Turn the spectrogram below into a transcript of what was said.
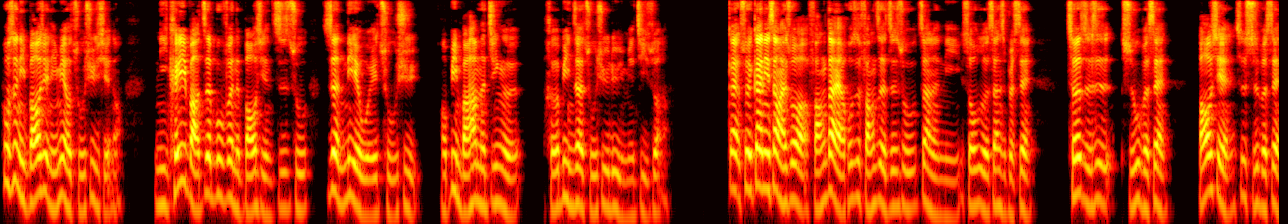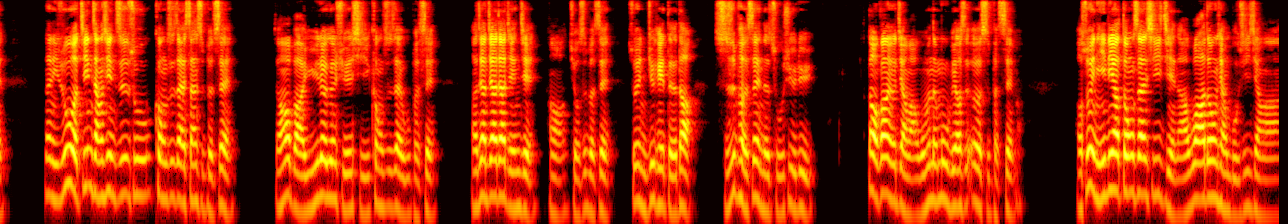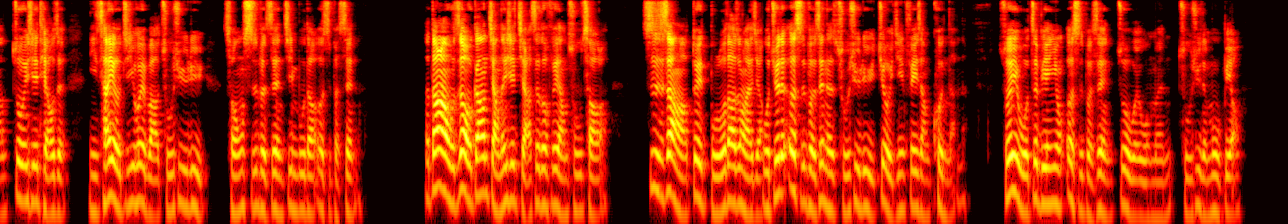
或是你保险里面有储蓄险哦，你可以把这部分的保险支出认列为储蓄哦，并把他们的金额合并在储蓄率里面计算。概所以概念上来说啊，房贷啊或是房子的支出占了你收入的三十 percent。车子是十五 percent，保险是十 percent，那你如果经常性支出控制在三十 percent，然后把娱乐跟学习控制在五 percent，啊，这样加加减减哦，九十 percent，所以你就可以得到十 percent 的储蓄率。那我刚刚有讲嘛，我们的目标是二十 percent 嘛，哦，所以你一定要东删西减啊，挖东墙补西墙啊，做一些调整，你才有机会把储蓄率从十 percent 进步到二十 percent。那当然，我知道我刚刚讲的一些假设都非常粗糙了。事实上啊，对普罗大众来讲，我觉得二十 percent 的储蓄率就已经非常困难了。所以我这边用二十 percent 作为我们储蓄的目标。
